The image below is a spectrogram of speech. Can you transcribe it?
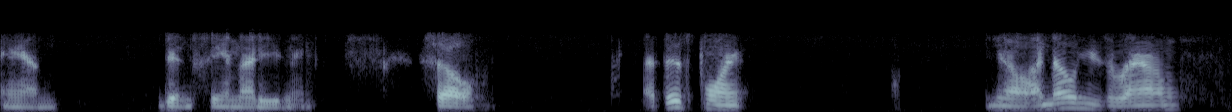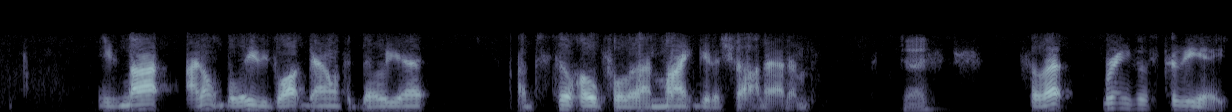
and didn't see him that evening. So at this point, you know, I know he's around He's not. I don't believe he's locked down with the doe yet. I'm still hopeful that I might get a shot at him. Okay. So that brings us to the eighth.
